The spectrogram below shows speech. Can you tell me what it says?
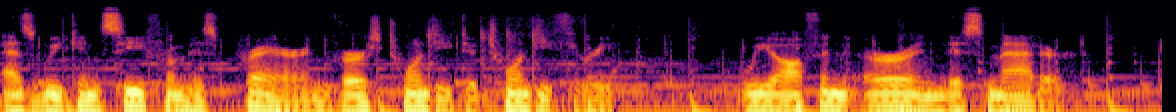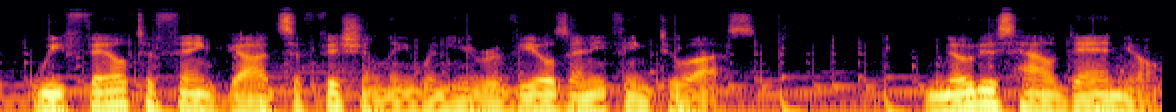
as we can see from his prayer in verse 20 to 23. We often err in this matter. We fail to thank God sufficiently when he reveals anything to us. Notice how Daniel,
